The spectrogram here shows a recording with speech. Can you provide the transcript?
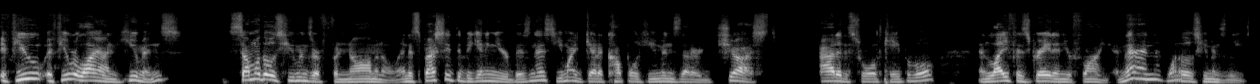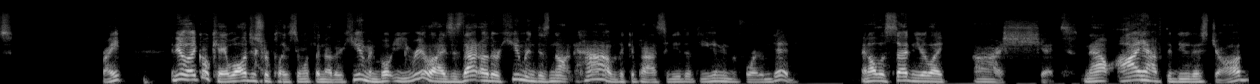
if you if you rely on humans some of those humans are phenomenal and especially at the beginning of your business you might get a couple humans that are just out of this world capable and life is great and you're flying and then one of those humans leaves right? And you're like, okay, well, I'll just replace them with another human. But you realize is that other human does not have the capacity that the human before them did. And all of a sudden you're like, ah, shit. Now I have to do this job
